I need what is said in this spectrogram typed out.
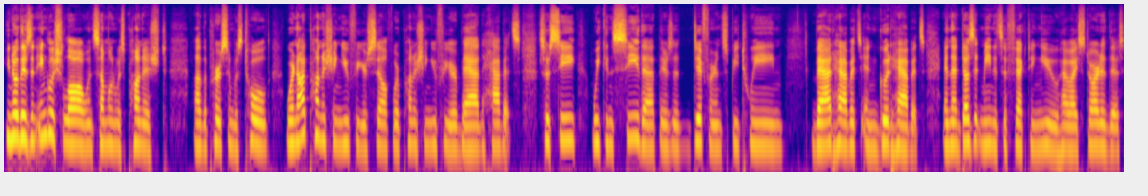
You know, there's an English law when someone was punished, uh, the person was told, We're not punishing you for yourself, we're punishing you for your bad habits. So, see, we can see that there's a difference between bad habits and good habits. And that doesn't mean it's affecting you, how I started this,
